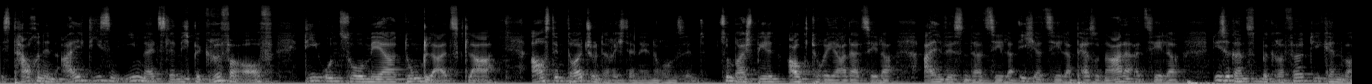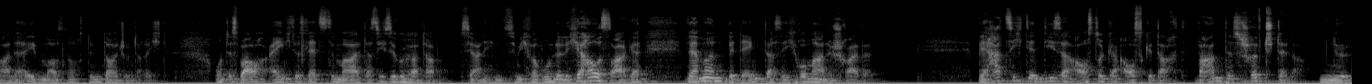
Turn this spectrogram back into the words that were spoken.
Es tauchen in all diesen E-Mails nämlich Begriffe auf, die uns so mehr dunkel als klar aus dem Deutschunterricht in Erinnerung sind. Zum Beispiel Auktorialerzähler, allwissender Erzähler, Ich-Erzähler, Personalerzähler. Diese ganzen Begriffe, die kennen wir alle eben aus noch dem Deutschunterricht. Und es war auch eigentlich das letzte Mal, dass ich sie gehört habe. Ist ja eigentlich eine ziemlich verwunderliche Aussage, wenn man bedenkt, dass ich Romane schreibe. Wer hat sich denn diese Ausdrücke ausgedacht? Waren das Schriftsteller? Nö.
